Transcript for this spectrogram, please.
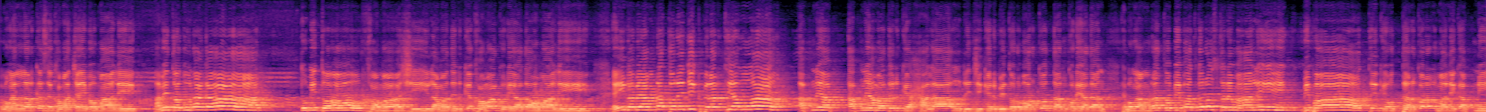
এবং আল্লাহর কাছে ক্ষমা চাইব, মালিক। আমি তো গুনাহগার। তুমি তো ক্ষমাশীল। আমাদেরকে ক্ষমা করিয়া দাও, মালিক। এইভাবে আমরা তো রিজিক প্রার্থী, আল্লাহ। আপনি আপনি আমাদেরকে হালাল রিজিকের ভিতর বরকত দান করিয়া দেন। এবং আমরা তো বিপদগ্রস্তরে মালিক। বিপদ থেকে উদ্ধার করার মালিক আপনি।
